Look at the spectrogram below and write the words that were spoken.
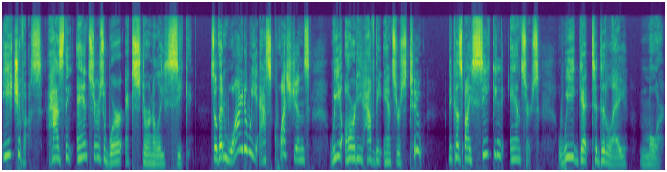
each of us has the answers we're externally seeking. So then, why do we ask questions we already have the answers to? Because by seeking answers, we get to delay more.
